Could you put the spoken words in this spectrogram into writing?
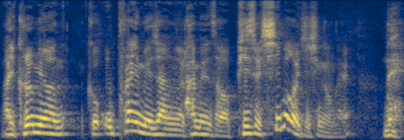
아니 그러면 그 오프라인 매장을 하면서 빚을 10억을 지신 건가요? 네.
